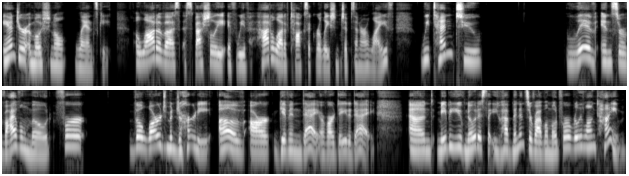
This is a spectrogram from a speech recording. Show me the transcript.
and your emotional landscape. A lot of us, especially if we've had a lot of toxic relationships in our life, we tend to live in survival mode for the large majority of our given day, of our day to day. And maybe you've noticed that you have been in survival mode for a really long time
